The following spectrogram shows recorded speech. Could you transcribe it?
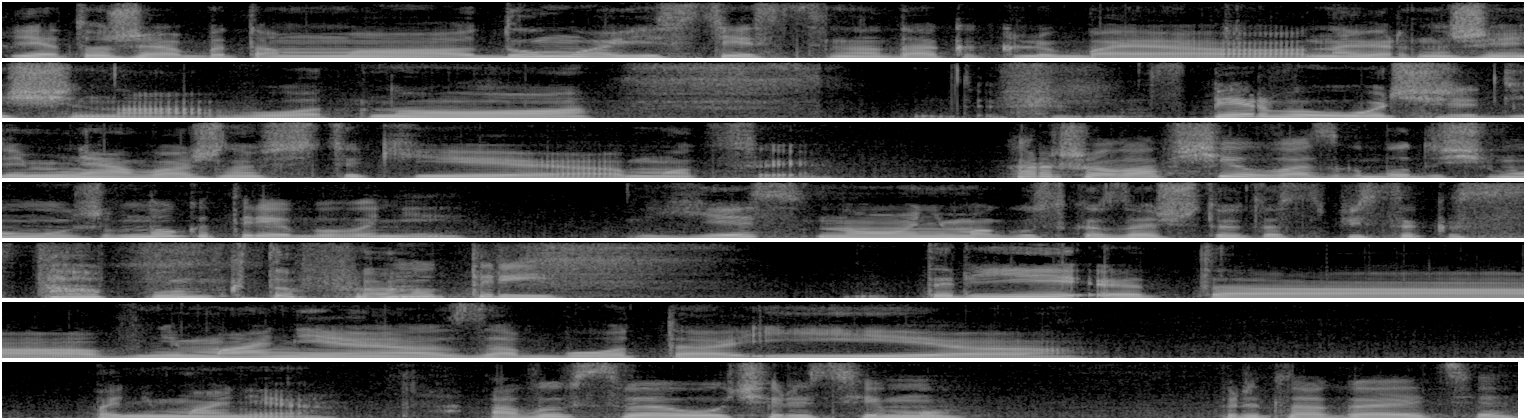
Я тоже об этом э, думаю, естественно, да, как любая, э, наверное, женщина. Вот. Но в, первую очередь для меня важно все-таки эмоции. Хорошо, а вообще у вас к будущему мужу много требований? Есть, но не могу сказать, что это список из 100 пунктов. Ну, три. Три – это внимание, забота и э, понимание. А вы, в свою очередь, ему предлагаете?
